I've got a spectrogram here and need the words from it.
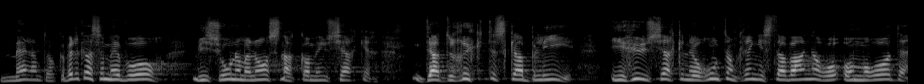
mellom dere. Vet du hva som er vår visjon når vi nå snakker om huskirker? Det at ryktet skal bli i huskirkene rundt omkring i Stavanger og området,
